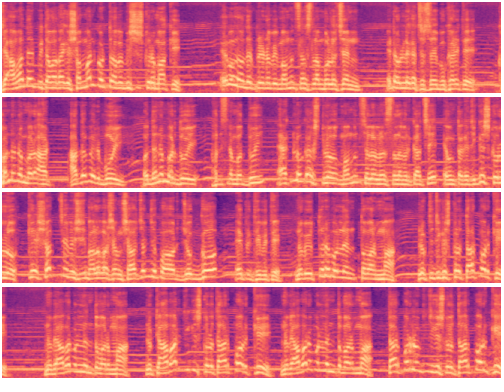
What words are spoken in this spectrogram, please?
যে আমাদের পিতামাতাকে সম্মান করতে হবে বিশেষ করে মাকে। এবং আমাদের প্রিয়নবী মোহাম্মদ সাল্লাম বলেছেন, এটা উল্লেখ আছে সেই বুখারিতে, খণ্ড নম্বর আট, আদবের বই। অধ্যায় নম্বর দুই, হাদিস নম্বর দুই, এক লোক আসলো মোহাম্মদ সাল্লাহ সাল্লামের কাছে এবং তাকে জিজ্ঞেস করল, কে সবচেয়ে বেশি ভালোবাসা এবং সাহচর্য পাওয়ার যোগ্য এই পৃথিবীতে? নবী উত্তরে বললেন, তোমার মা। লোকটি জিজ্ঞেস করল, তারপর কে? নবী আবার বললেন, তোমার মা। লোকটি আবার জিজ্ঞেস করল, তারপর কে? নবী আবারও বললেন, তোমার মা। তারপর লোকটি জিজ্ঞেস করল, তারপর কে?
